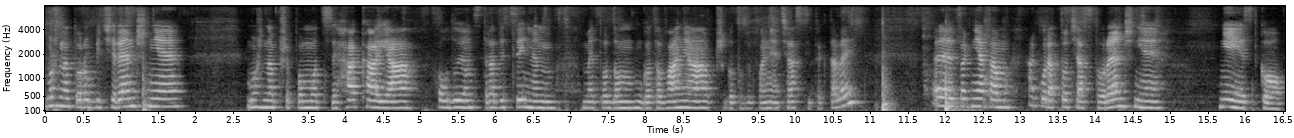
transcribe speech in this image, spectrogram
Można to robić ręcznie, można przy pomocy haka. Ja hołdując tradycyjnym metodom gotowania, przygotowywania ciast i tak dalej. E, zagniatam akurat to ciasto ręcznie. Nie jest go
